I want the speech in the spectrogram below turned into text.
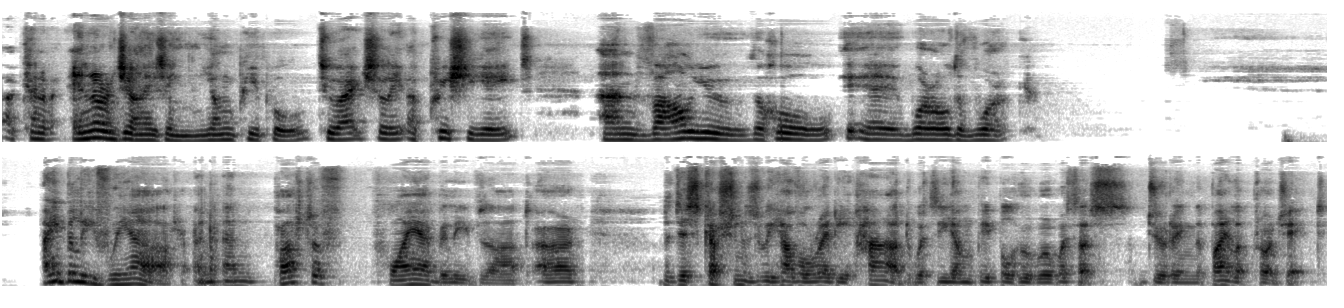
a kind of energizing young people to actually appreciate and value the whole uh, world of work? I believe we are, and, and part of why I believe that are the discussions we have already had with the young people who were with us during the pilot project.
